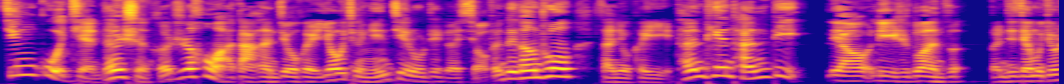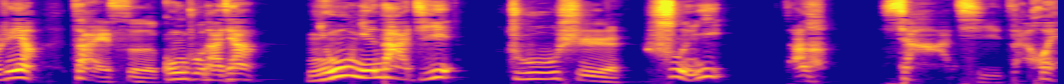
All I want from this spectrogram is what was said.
经过简单审核之后啊，大汉就会邀请您进入这个小分队当中，咱就可以谈天谈地聊历史段子。本期节目就这样，再次恭祝大家。牛年大吉，诸事顺意，咱们下期再会。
